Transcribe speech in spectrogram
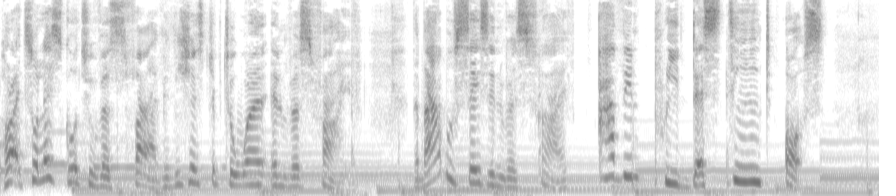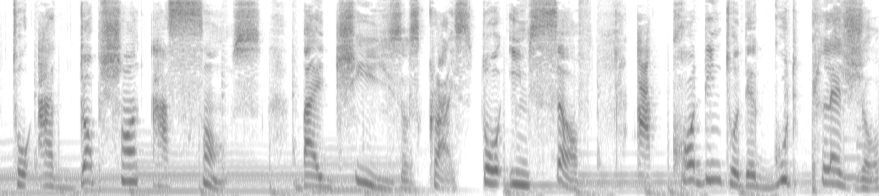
All right, so let's go to verse 5, Ephesians chapter 1 and verse 5. The Bible says in verse 5, having predestined us to adoption as sons by Jesus Christ to himself according to the good pleasure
